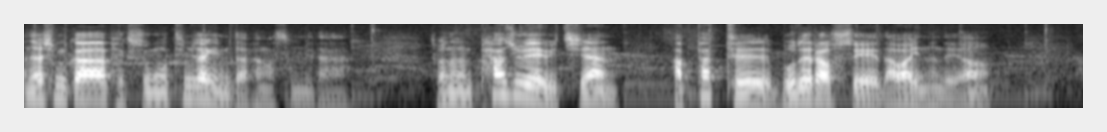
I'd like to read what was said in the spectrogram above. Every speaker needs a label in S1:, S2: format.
S1: 안녕하십니까 백승우 팀장입니다. 반갑습니다. 저는 파주에 위치한 아파트 모델하우스에 나와 있는데요.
